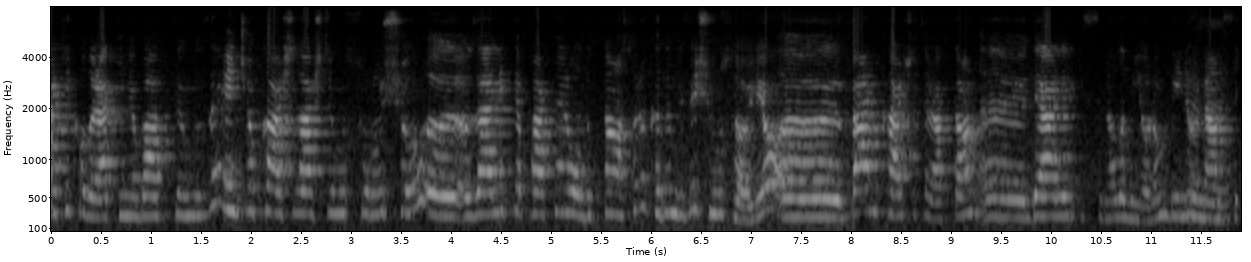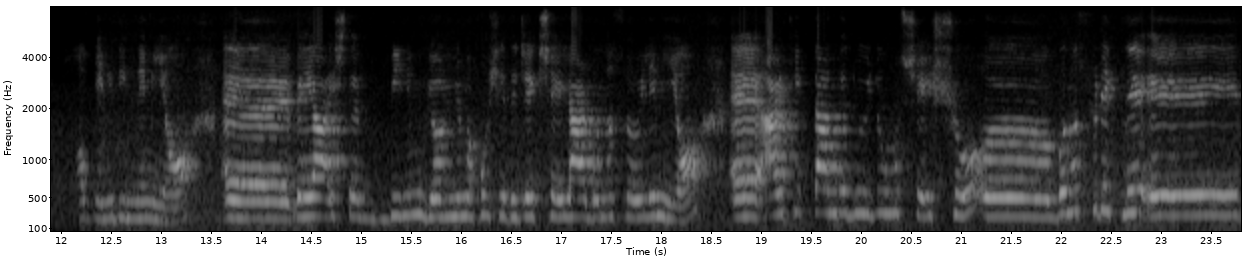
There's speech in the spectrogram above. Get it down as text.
erkek olarak yine baktığımızda en çok karşılaştığımız sorun şu. e, özellikle partner olduktan sonra kadın bize şunu söylüyor. e, ben karşı taraftan e, değerlilik hissini alamıyorum. Beni önemsemiyor, beni dinlemiyor. E, veya işte benim gönlümü hoş edecek şeyler bana söylemiyor. E, erkekten de duyduğumuz şey şu. e, bana sürekli e,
